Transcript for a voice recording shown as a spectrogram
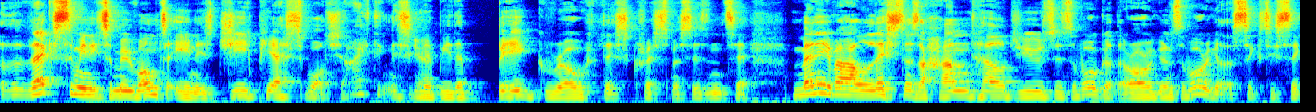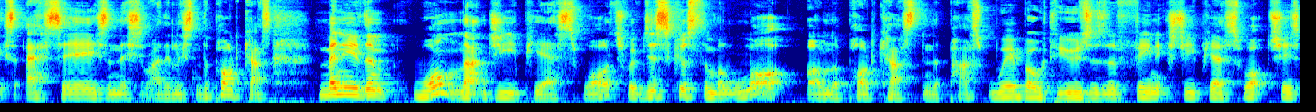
the next thing we need to move on to, Ian, is GPS watches. I think this is going to be the big growth this Christmas, isn't it? Many of our listeners are handheld users. They've all got their Oregons, they've already got their 66 essays, and this is why they listen to the podcast. Many of them want that GPS watch. We've discussed them a lot on the podcast in the past. We're both users of Fenix GPS watches.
